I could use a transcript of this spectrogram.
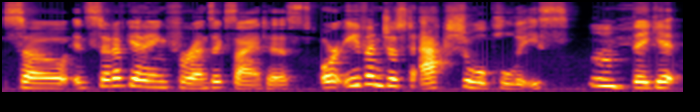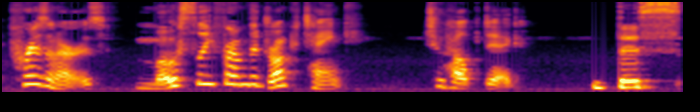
So instead of getting forensic scientists or even just actual police, Mm. they get prisoners, mostly from the drunk tank, to help dig. this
